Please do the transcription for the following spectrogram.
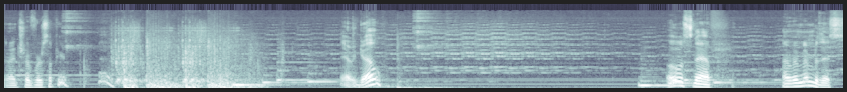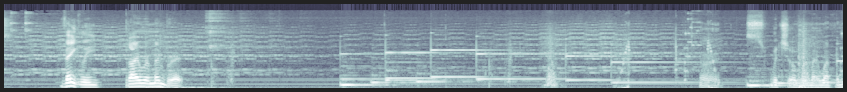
Then I traverse up here. Oh. There we go. Oh snap. I remember this. Vaguely, but I remember it. Alright, switch over my weapon.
